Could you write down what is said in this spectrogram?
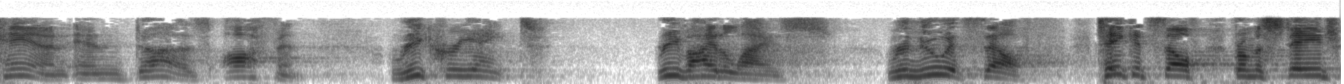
can and does often recreate, revitalize, renew itself, take itself from a stage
